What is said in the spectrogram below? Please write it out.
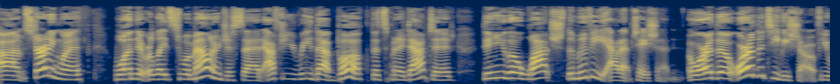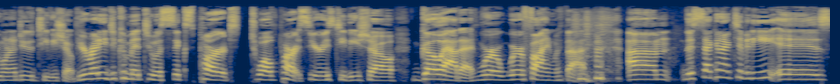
um, starting with one that relates to what Mallory just said. After you read that book that's been adapted, then you go watch the movie adaptation or the or the TV show if you want to do the TV show. If you're ready to commit to a six part, twelve part series TV show, go at it. We're we're fine with that. um, the second activity is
